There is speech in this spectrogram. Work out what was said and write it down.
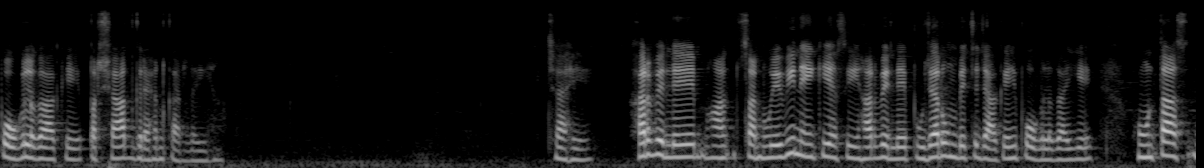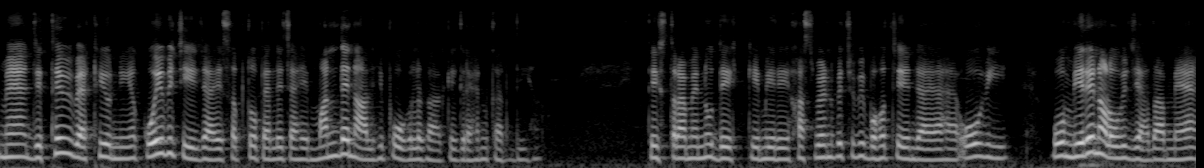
ਭੋਗ ਲਗਾ ਕੇ ਪ੍ਰਸ਼ਾਦ ਗ੍ਰਹਿਣ ਕਰ ਰਹੀ ਹਾਂ। ਚਾਹੇ ਹਰ ਵੇਲੇ ਸਾਨੂੰ ਇਹ ਵੀ ਨਹੀਂ ਕਿ ਅਸੀਂ ਹਰ ਵੇਲੇ ਪੂਜਾ ਰੂਮ ਵਿੱਚ ਜਾ ਕੇ ਹੀ ਭੋਗ ਲਗਾਈਏ। ਹੁਣ ਤਾਂ ਮੈਂ ਜਿੱਥੇ ਵੀ ਬੈਠੀ ਹੁੰਨੀ ਆ ਕੋਈ ਵੀ ਚੀਜ਼ ਆਏ, ਸਭ ਤੋਂ ਪਹਿਲੇ ਚਾਹੇ ਮਨ ਦੇ ਨਾਲ ਹੀ ਭੋਗ ਲਗਾ ਕੇ ਗ੍ਰਹਿਣ ਕਰਦੀ ਹਾਂ। ਤੇ ਇਸ ਤਰ੍ਹਾਂ ਮੈਨੂੰ ਦੇਖ ਕੇ ਮੇਰੇ ਹਸਬੰਡ ਵਿੱਚ ਵੀ ਬਹੁਤ ਚੇਂਜ ਆਇਆ ਹੈ। ਉਹ ਵੀ, ਉਹ ਮੇਰੇ ਨਾਲੋਂ ਵੀ ਜ਼ਿਆਦਾ ਮੈਂ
